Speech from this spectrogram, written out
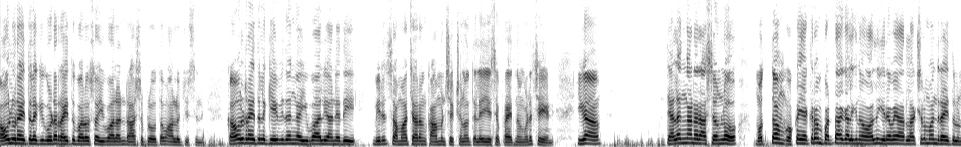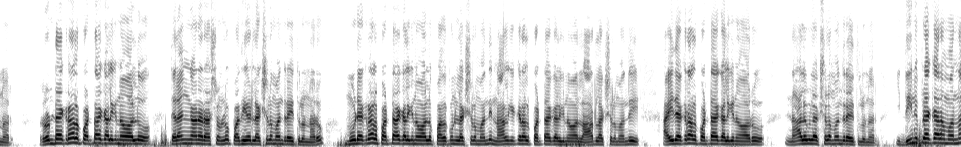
కౌలు రైతులకి కూడా రైతు భరోసా ఇవ్వాలని రాష్ట్ర ప్రభుత్వం ఆలోచిస్తుంది. కౌలు రైతులకు ఏ విధంగా ఇవ్వాలి అనేది మీరు సమాచారం కామెంట్ సెక్షన్లో తెలియజేసే ప్రయత్నం కూడా చేయండి. ఇక తెలంగాణ రాష్ట్రంలో మొత్తం ఒక ఎకరం పట్టా కలిగిన వాళ్ళు ఇరవై ఆరు లక్షల మంది రైతులు ఉన్నారు. రెండు ఎకరాల పట్టా కలిగిన వాళ్ళు తెలంగాణ రాష్ట్రంలో పదిహేడు లక్షల మంది రైతులు ఉన్నారు. మూడు ఎకరాల పట్టా కలిగిన వాళ్ళు పదకొండు లక్షల మంది నాలుగు ఎకరాల పట్టా కలిగిన వాళ్ళు ఆరు లక్షల మంది ఐదు ఎకరాల పట్టా కలిగిన వారు నాలుగు లక్షల మంది రైతులు ఉన్నారు. దీని ప్రకారం అన్నా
